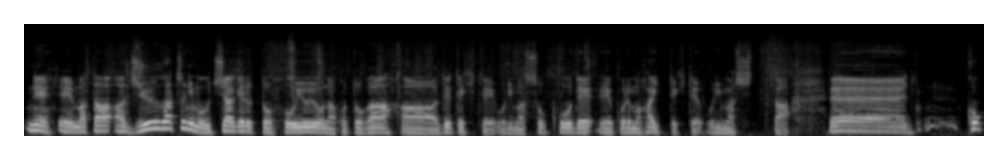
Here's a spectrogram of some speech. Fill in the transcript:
ね、また10月にも打ち上げるというようなことが出てきております。速報でこれも入ってきておりました。えー、国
